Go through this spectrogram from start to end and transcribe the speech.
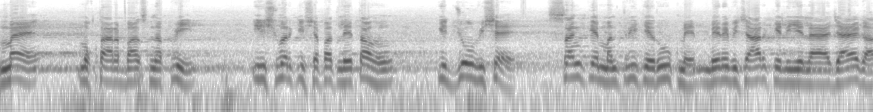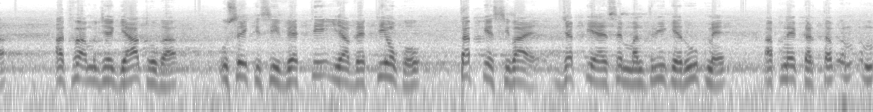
मैं मुख्तार अब्बास नकवी ईश्वर की शपथ लेता हूँ कि जो विषय संघ के मंत्री के रूप में मेरे विचार के लिए लाया जाएगा अथवा मुझे ज्ञात होगा उसे किसी व्यक्ति या व्यक्तियों को तब के सिवाय जबकि ऐसे मंत्री के रूप में अपने कर्तव्य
